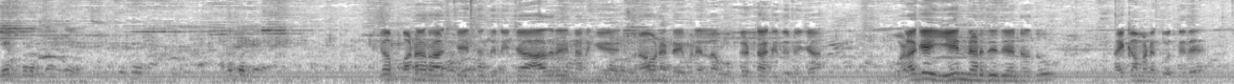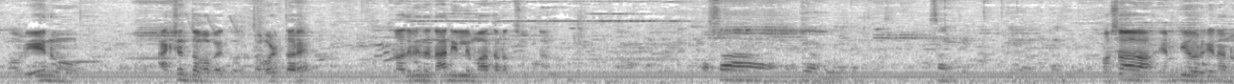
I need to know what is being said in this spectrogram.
ಗೇಟ್ ಬೀಳುತ್ತೆ ಅಂತ ಈಗ ಬಣ ರಾಜಕೀಯ ಇದ್ದದ್ದು ನಿಜ ಆದರೆ ನನಗೆ ಚುನಾವಣೆ ಟೈಮಲ್ಲೆಲ್ಲ ಒಗ್ಗಟ್ಟಾಗಿದ್ದು ನಿಜ. ಒಳಗೆ ಏನು ನಡೆದಿದೆ ಅನ್ನೋದು ಹೈಕಮಾಂಡ್ಗೆ ಗೊತ್ತಿದೆ. ಏನು ಆ್ಯಕ್ಷನ್ ತಗೋಬೇಕು ಅಂತ ತಗೊಳ್ತಾರೆ. ಸೊ ಅದರಿಂದ ನಾನು ಇಲ್ಲಿ ಮಾತಾಡೋದು ಸೂಕ್ತ ಹೊಸ ಅವ್ರು. ಹೊಸ ಎಂ ಪಿ ಅವ್ರಿಗೆ ನಾನು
